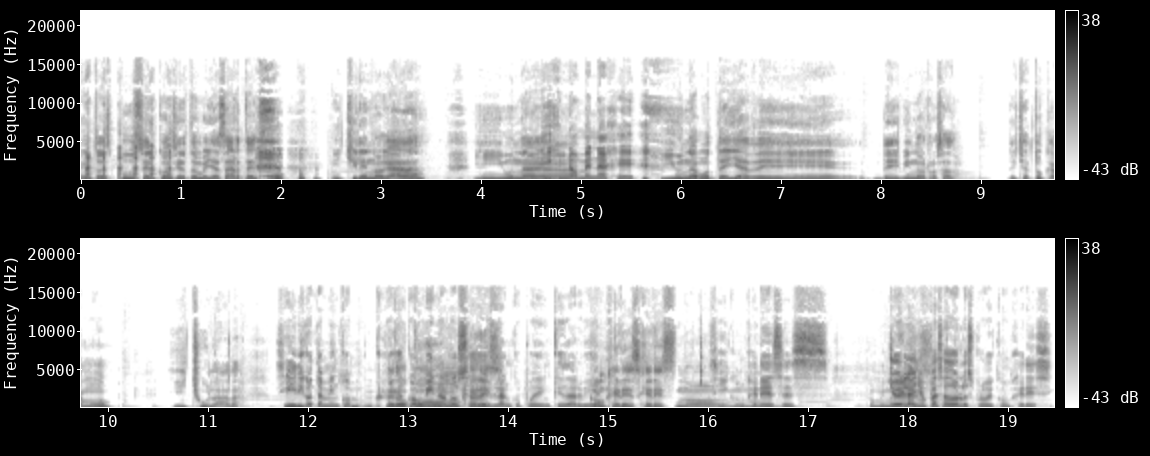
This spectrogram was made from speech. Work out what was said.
Entonces puse el concierto en Bellas Artes, mi chile en nogada y una, Digno homenaje. y una botella de, de vino rosado, de Chatucamú y chulada. Sí, digo, también con, Pero con vino rosado y Jerez. blanco pueden quedar bien. Con Jerez, Jerez no. Sí, con Jerez es... con vino Yo el año pasado los probé con Jerez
